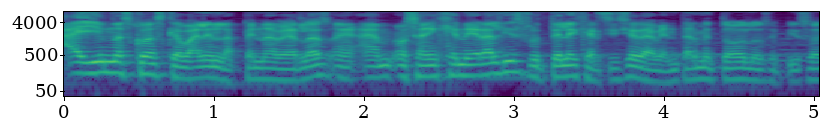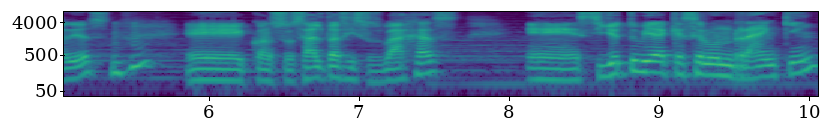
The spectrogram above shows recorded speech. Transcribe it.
Hay unas cosas que valen la pena verlas. Eh, o sea, en general disfruté el ejercicio de aventarme todos los episodios. eh, con sus altas y sus bajas. Eh, si yo tuviera que hacer un ranking,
